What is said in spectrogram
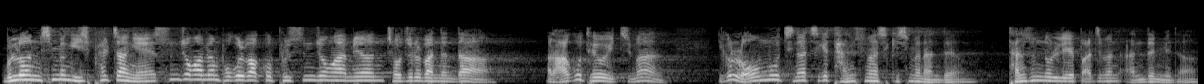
물론 신명기 28장에 순종하면 복을 받고 불순종하면 저주를 받는다 라고 되어 있지만 이걸 너무 지나치게 단순화시키시면 안 돼요. 단순 논리에 빠지면 안 됩니다.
